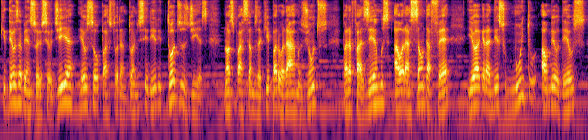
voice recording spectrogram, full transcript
Que Deus abençoe o seu dia. Eu sou o pastor Antônio Cirilo e todos os dias nós passamos aqui para orarmos juntos, para fazermos a oração da fé. E eu agradeço muito ao meu Deus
